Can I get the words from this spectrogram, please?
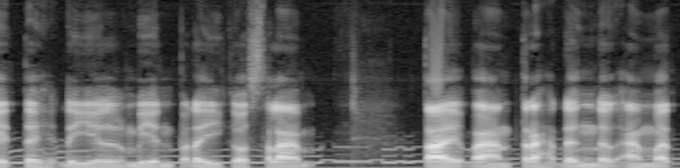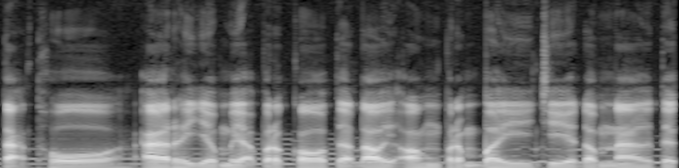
កេទេសដៀលមានប្តីក៏ស្លាប់តែបានត្រាស់ដឹងនៅអមតៈធរអរិយមគ្គប្រកបទៅដោយអង្គ8ជាដំណើរទៅ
